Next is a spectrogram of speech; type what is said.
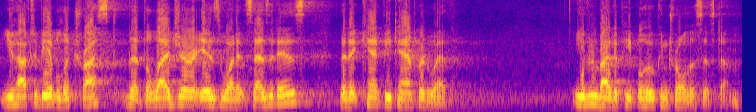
You have to be able to trust that the ledger is what it says it is, that it can't be tampered with, even by the people who control the system.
